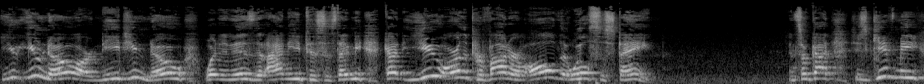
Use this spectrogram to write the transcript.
You, you know our needs. You know what it is that I need to sustain me. God, you are the provider of all that will sustain. And so, God, just give me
